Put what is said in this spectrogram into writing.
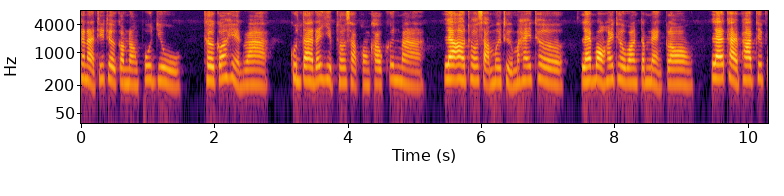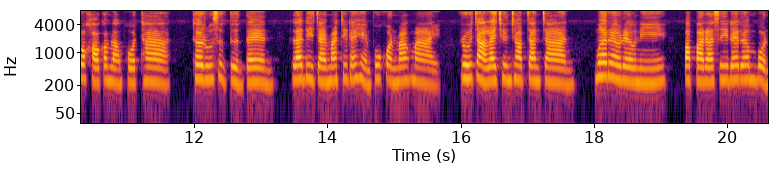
ขณะที่เธอกำลังพูดอยู่ เธอก็เห็นว่าคุณตาได้หยิบโทรศัพท์ของเขาขึ้นมา แล้วเอาโทรศัพท์มือถือมาให้เธอ และบอกให้เธอวางตำแหน่งกล้อง และถ่ายภาพที่พวกเขากำลังโพสท่า เธอรู้สึกตื่นเต้น และดีใจมากที่ได้เห็นผู้คนมากมาย รู้จักและชื่นชอบจานจาน เมื่อเร็วๆนี้ปาปาราซีได้เริ่มบ่น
